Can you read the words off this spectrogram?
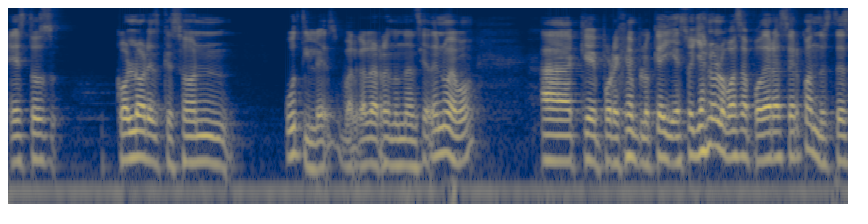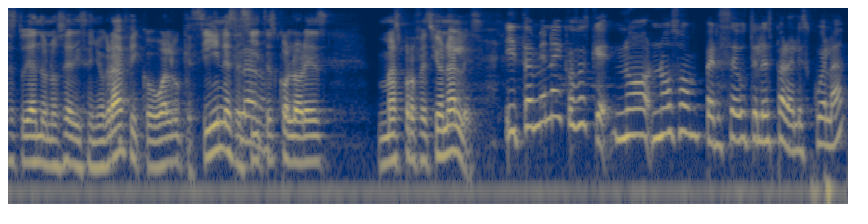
estos colores que son útiles, valga la redundancia de nuevo, a que, por ejemplo, ok, eso ya no lo vas a poder hacer cuando estés estudiando, no sé, diseño gráfico o algo que sí necesites colores más profesionales. Y también hay cosas que no, no son per se útiles para la escuela,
